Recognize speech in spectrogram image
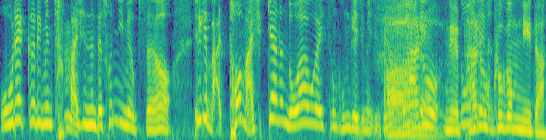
오래 끓이면 참 맛있는데 손님이 없어요. 이렇게 마- 더 맛있게 하는 노하우가 있으면 공개 좀 해주세요. 노게. 바로 네 바로 노게는. 그겁니다.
